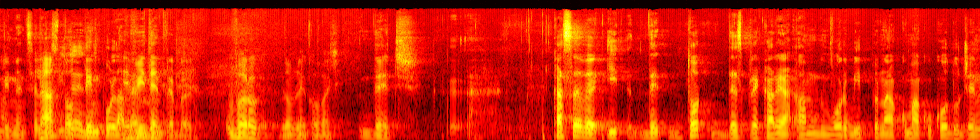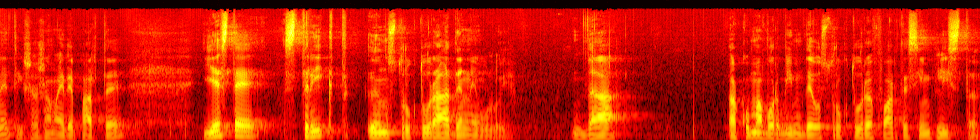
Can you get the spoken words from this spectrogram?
Bineînțeles, da? tot timpul avem Evident. întrebări. Vă rog, domnule Covaci. Deci, ca să de, tot despre care am vorbit până acum cu codul genetic și așa mai departe, este strict în structura ADN-ului. Dar acum vorbim de o structură foarte simplistă,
